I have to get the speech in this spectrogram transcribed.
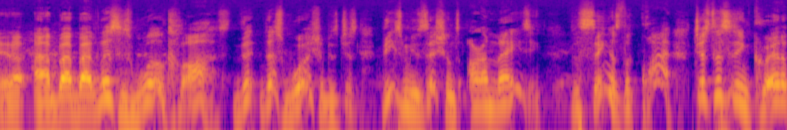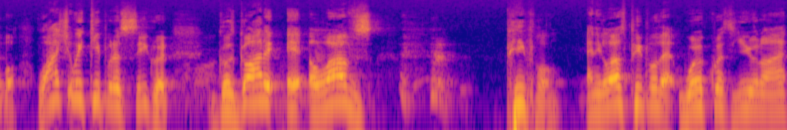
you know, uh, but, but this is world class. This, this, worship is just, these musicians are amazing. The singers, the choir, just this is incredible. Why should we keep it a secret? Because God it, it loves people, and He loves people that work with you and I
